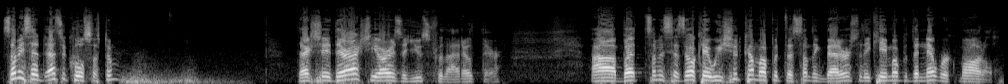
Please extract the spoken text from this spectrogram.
Somebody said, that's a cool system. Actually, there actually are, is a use for that out there. Uh, but somebody says, okay, we should come up with the, something better, so they came up with the network model.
